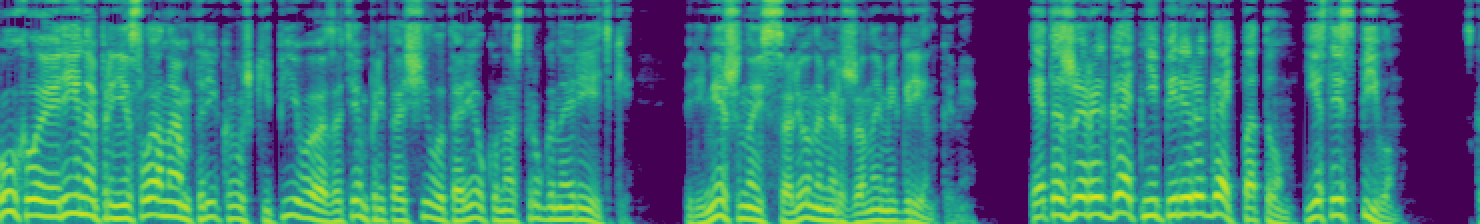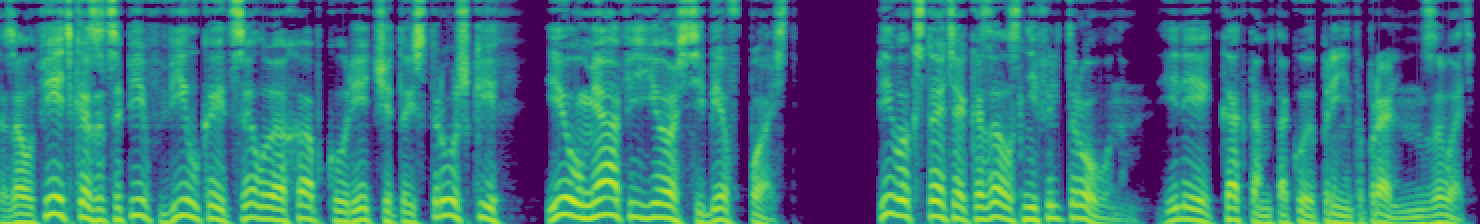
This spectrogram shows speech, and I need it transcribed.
Пухлая Ирина принесла нам три кружки пива, а затем притащила тарелку наструганной редьки, перемешанной с солеными ржаными гренками. «Это же рыгать не перерыгать потом, если с пивом», — сказал Федька, зацепив вилкой целую охапку ретчатой стружки и умяв ее себе в пасть. Пиво, кстати, оказалось нефильтрованным, или как там такое принято правильно называть.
